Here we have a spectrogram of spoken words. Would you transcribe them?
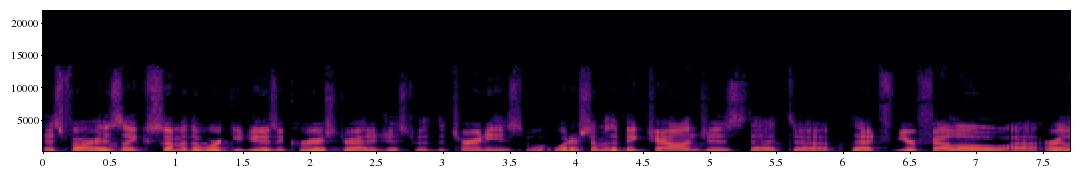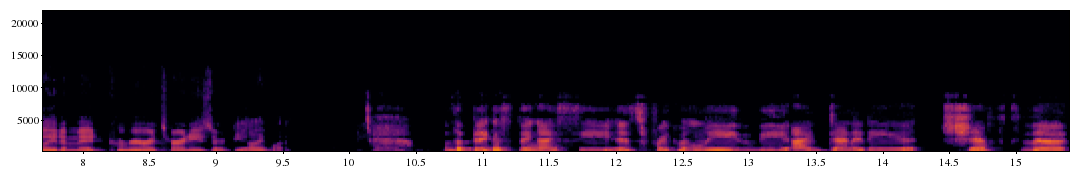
as far as like some of the work you do as a career strategist with attorneys, what are some of the big challenges that uh, that your fellow uh, early to mid career attorneys are dealing with? The biggest thing I see is frequently the identity shift, the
